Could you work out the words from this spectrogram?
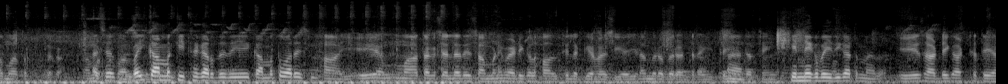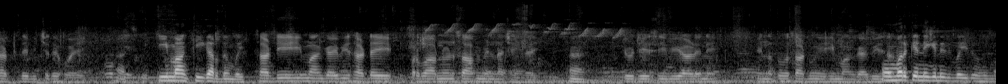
ਅਮਰਤ ਲਗਾ ਅੱਛਾ ਬਾਈ ਕੰਮ ਕਿੱਥੇ ਕਰਦੇ ਤੇ ਇਹ ਕੰਮ ਤੋਂ ਆ ਰਹੇ ਸੀ? ਹਾਂ ਜੀ ਇਹ ਮਾਤਾ ਕਚੱਲੇ ਦੇ ਸਾਹਮਣੇ ਮੈਡੀਕਲ ਹਾਲ ਤੇ ਲੱਗਿਆ ਹੋਇਆ ਸੀਗਾ ਜਿਹੜਾ ਮੇਰਾ ਬ੍ਰਦਰ ਹੈ ਜੀ, ਤੇਜਿੰਦਰ ਸਿੰਘ। ਕਿੰਨੇ ਕੁ ਵਜੇ ਦੀ ਘਟਨਾ ਦਾ? ਇਹ ਸਾਢੇ ਕੁ ਅੱਠ ਤੇ 8 ਦੇ ਵਿੱਚ ਦੇ ਹੋਇਆ ਜੀ। ਅੱਛਾ ਕੀ ਮੰਗ ਕੀ ਕਰਦੇ ਹੋ ਬਾਈ? ਸਾਡੀ ਇਹੀ ਮੰਗ ਹੈ ਵੀ ਸਾਡੇ ਪਰਿਵਾਰ ਨੂੰ ਇਨਸਾਫ ਮਿਲਣਾ ਚਾਹੀਦਾ ਜੀ। ਹਾਂ। ਜੋ ਜੀਸੀਬੀ ਵਾਲੇ ਨੇ ਇਹਨਾਂ ਤੋਂ ਸਾਨੂੰ ਇਹੀ ਮੰਗ ਹੈ ਵੀ ਉਮਰ ਕਿੰਨੀ ਕਿੰਨੀ ਦੀ ਬਾਈ ਦੋਹਾਂ ਦੀ?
